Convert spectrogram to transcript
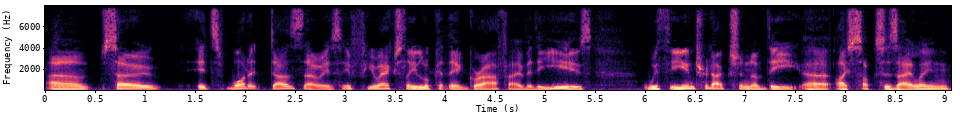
Um, so it's what it does though is if you actually look at their graph over the years, with the introduction of the uh, isoxazoline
